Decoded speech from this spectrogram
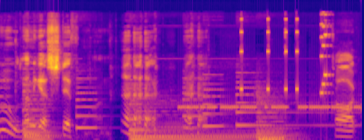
Ooh, let me get a stiff one. Talk.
